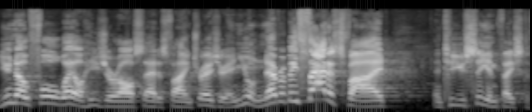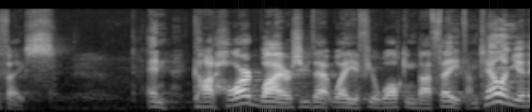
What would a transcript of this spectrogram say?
You know full well He's your all satisfying treasure, and you'll never be satisfied until you see Him face to face. And God hardwires you that way if you're walking by faith. I'm telling you,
